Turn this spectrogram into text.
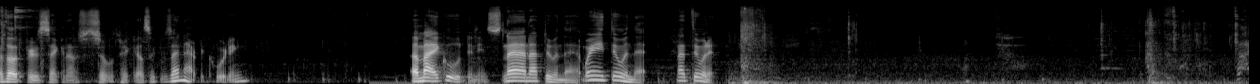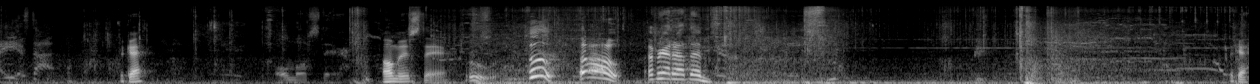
I thought for a second I was just double checking. I was like, was I not recording? Am I good, Dennis? Nah, not doing that. We ain't doing that. Not doing it. Okay. Almost there. Almost there. Ooh. Ooh! Oh! I forgot about them. Okay.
